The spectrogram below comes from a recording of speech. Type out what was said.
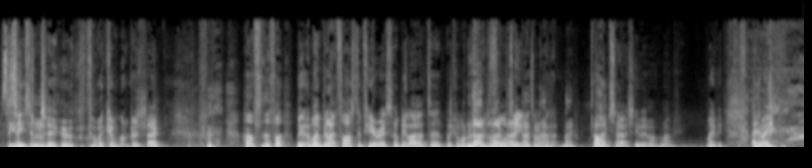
Season, two. of the Wycombe Wanderer show. After the fa- we, it won't be like Fast and Furious. It'll be like onto Wycombe Wanderer No, show no, no, 14 no, or something no, like that. no. Oh, I hope so. Actually, maybe. Anyway,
